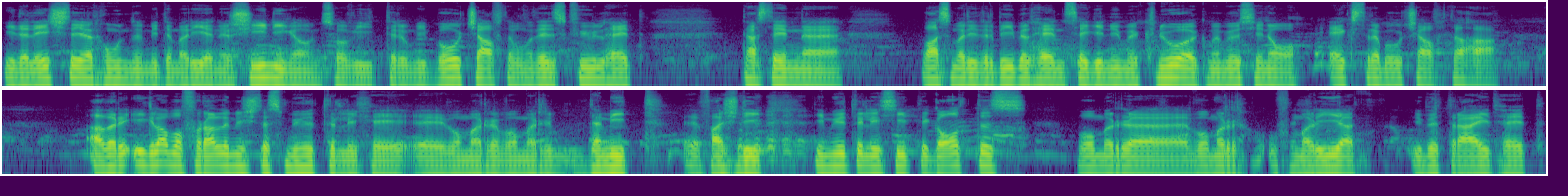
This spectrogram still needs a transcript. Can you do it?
in den letzten Jahrhunderten mit den Marienerscheinungen und so weiter. Und mit Botschaften, wo man dann das Gefühl hat, dass dann, äh, was wir in der Bibel haben, sage ich nicht mehr genug, wir müssen noch extra Botschaften haben. Aber ich glaube, vor allem ist das Mütterliche, äh, wo, man, wo man damit äh, fast die, die mütterliche Seite Gottes wo man, äh, wo man auf Maria übertragen hat.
